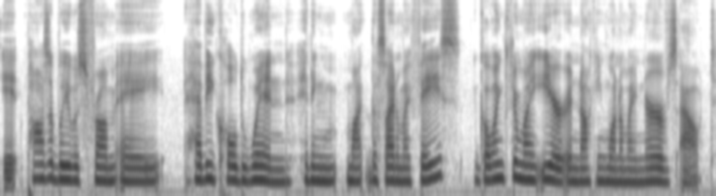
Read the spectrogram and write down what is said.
it possibly was from a heavy cold wind hitting my, the side of my face, going through my ear and knocking one of my nerves out.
